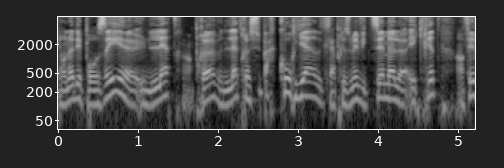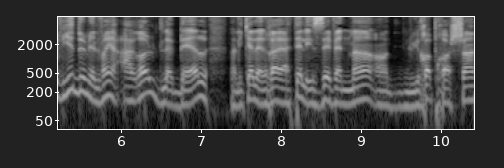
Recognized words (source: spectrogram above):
Et on a déposé euh, une lettre en preuve, une lettre reçue par courriel que la présumée victime elle a écrite en février 2020 à Harold Lebel, dans lesquelles elle relatait les événements en lui reprochant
